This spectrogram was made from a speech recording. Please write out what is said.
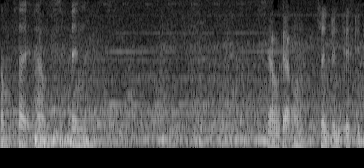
on £30 spins. See how we get on. £250.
